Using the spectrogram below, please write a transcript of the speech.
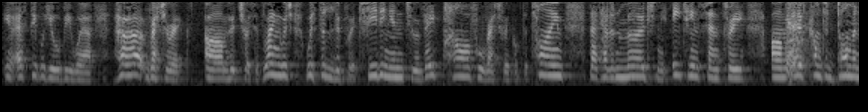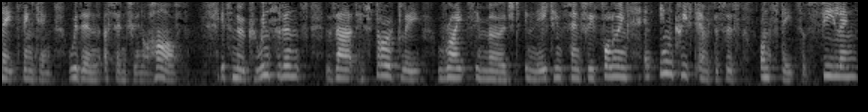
you know, as people here will be aware, her rhetoric, um, her choice of language was deliberate, feeding into a very powerful rhetoric of the time that had emerged in the 18th century um, and had come to dominate thinking within a century and a half. It's no coincidence that historically rights emerged in the 18th century following an increased emphasis on states of feeling,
